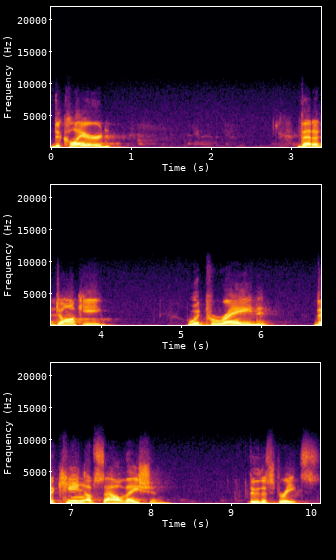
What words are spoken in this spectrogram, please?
declared that a donkey would parade the king of salvation through the streets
